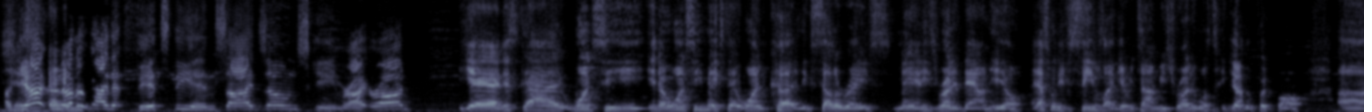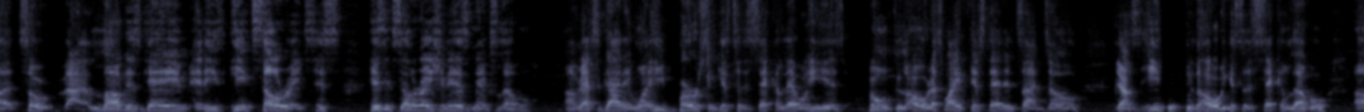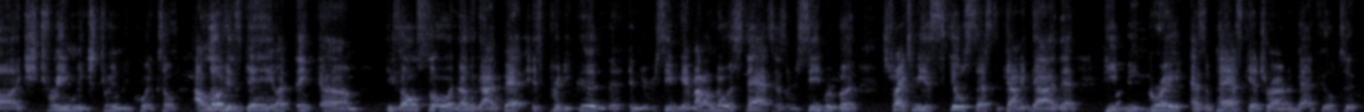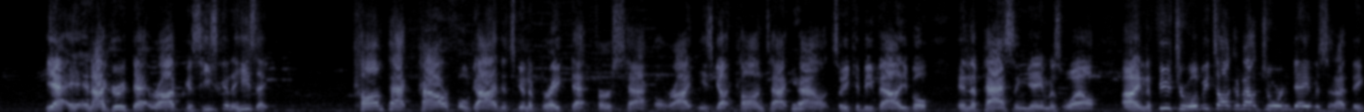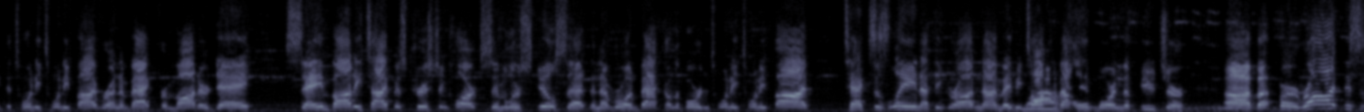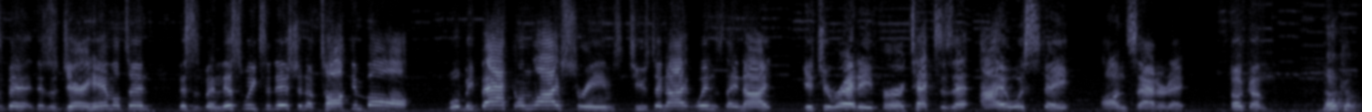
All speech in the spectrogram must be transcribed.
Again, another guy that fits the inside zone scheme, right, Rod? Yeah, this guy once he, you know, once he makes that one cut and accelerates, man, he's running downhill. And that's what he seems like every time he's running. Once he gets yeah. the football, uh, so I love his game, and he he accelerates. His his acceleration is next level. Um, that's a guy that when he bursts and gets to the second level, he is boom through the hole. That's why he fits that inside zone because yeah. he gets through the hole and gets to the second level uh, extremely, extremely quick. So I love his game. I think um, he's also another guy. Bet is pretty good in the in the receiving game. I don't know his stats as a receiver, but strikes me his skill set's the kind of guy that he'd be great as a pass catcher out of the backfield too. Yeah, and I agree with that, Rod, because he's gonna he's a compact, powerful guy that's going to break that first tackle, right? He's got contact yeah. balance, so he could be valuable in the passing game as well. Uh, in the future, we'll be talking about Jordan Davison, I think, the 2025 running back from Mater Dei. Same body type as Christian Clark, similar skill set, the number one back on the board in 2025. Texas lean. I think Rod and I may be wow. talking about him more in the future. Uh, but for Rod, this has been this is Gerry Hamilton. This has been this week's edition of Talking Ball. We'll be back on live streams Tuesday night, Wednesday night. Get you ready for Texas at Iowa State on Saturday. Hook 'em. Hook 'em.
